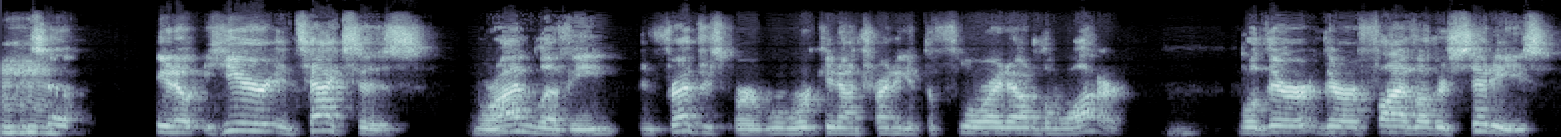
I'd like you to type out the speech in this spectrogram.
Mm-hmm. So you know, here in Texas, where I'm living in Fredericksburg, we're working on trying to get the fluoride out of the water. Well, there, there are five other cities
